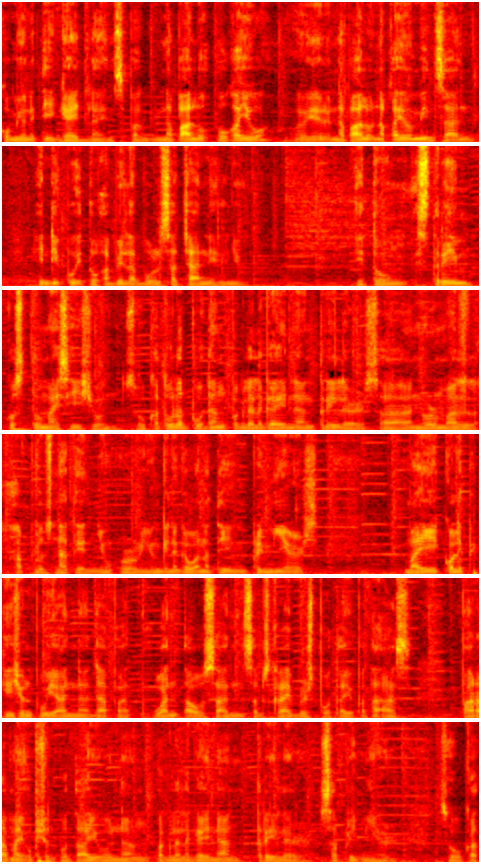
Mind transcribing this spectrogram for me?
community guidelines. Pag napalo po kayo, napalo na kayo minsan, hindi po ito available sa channel nyo itong stream customization. So katulad po ng paglalagay ng trailer sa normal uploads natin yung or yung ginagawa nating premieres, may qualification po yan na dapat 1,000 subscribers po tayo pataas para may option po tayo ng paglalagay ng trailer sa premiere. So kat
